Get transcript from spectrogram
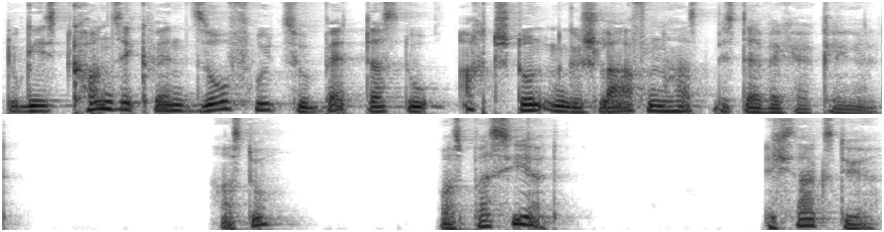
Du gehst konsequent so früh zu Bett, dass du acht Stunden geschlafen hast, bis der Wecker klingelt. Hast du? Was passiert? Ich sag's dir.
